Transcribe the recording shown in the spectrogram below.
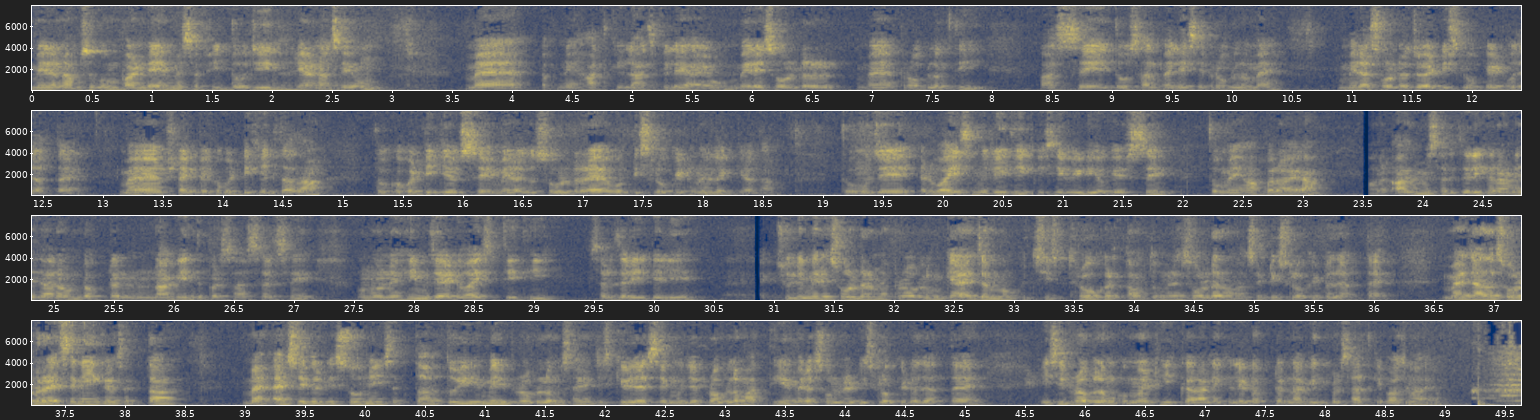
मेरा नाम शुभम पांडे है। मैं सफ़ीदो जींद हरियाणा से हूँ। मैं अपने हाथ के इलाज के लिए आया हूँ। मेरे शोल्डर में प्रॉब्लम थी। आज से दो साल पहले से प्रॉब्लम है। मेरा शोल्डर जो है डिसलोकेट हो जाता है। मैं उस टाइम पे कबड्डी खेलता था। तो कबड्डी के उससे मेरा जो शोल्डर है, वो डिसलोकेट होने लग गया था। तो मुझे एडवाइस मिली थी किसी वीडियो के उससे। तो मैं यहाँ पर आया। और आज मैं सर्जरी कराने जा रहा हूँ। डॉक्टर नागेंद्र प्रसाद सर से। उन्होंने ही मुझे एडवाइस दी थी। सर्जरी के लिए। एक्चुअली मेरे शोल्डर में प्रॉब्लम क्या है? जब मैं कुछ चीज़ थ्रो करता हूँ तो मेरा शोल्डर वहाँ से डिसलोकेट हो जाता है। मैं ज़्यादा शोल्डर ऐसे नहीं कर सकता। मैं ऐसे करके सो नहीं सकता। तो ये मेरी प्रॉब्लम्स है, जिसकी वजह से मुझे प्रॉब्लम आती है, मेरा शोल्डर डिसलोकेट हो जाता है। इसी प्रॉब्लम को मैं ठीक कराने के लिए डॉक्टर नागेंद्र प्रसाद के पास में आया हूँ।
